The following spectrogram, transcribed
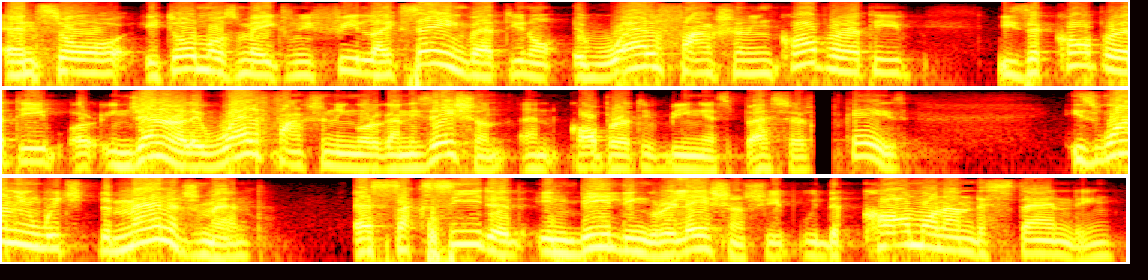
And so it almost makes me feel like saying that, you know, a well-functioning cooperative is a cooperative, or in general, a well-functioning organization, and cooperative being a special case, is one in which the management has succeeded in building relationship with the common understanding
